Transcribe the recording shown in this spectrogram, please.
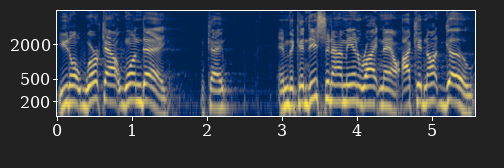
You don't work out one day, okay? In the condition I'm in right now, I could not go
